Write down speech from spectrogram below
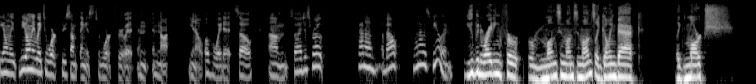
The only the only way to work through something is to work through it and and not you know avoid it. So um so I just wrote kind of about what I was feeling. You've been writing for for months and months and months, like going back, like March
